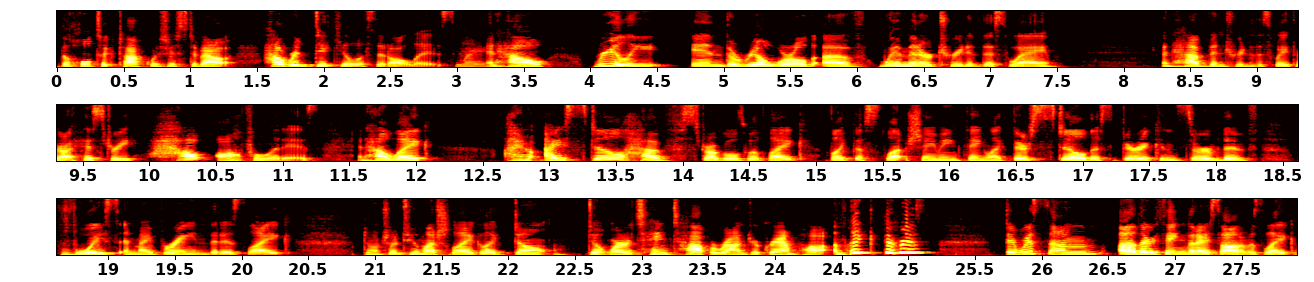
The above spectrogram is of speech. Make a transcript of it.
the whole TikTok was just about how ridiculous it all is, Right. and how really in the real world of women are treated this way, and have been treated this way throughout history. How awful it is, and how like. I don't, I still have struggles with like like the slut shaming thing. Like there's still this very conservative voice in my brain that is like, don't show too much leg. Like don't don't wear a tank top around your grandpa. And like there was there was some other thing that I saw and it was like,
